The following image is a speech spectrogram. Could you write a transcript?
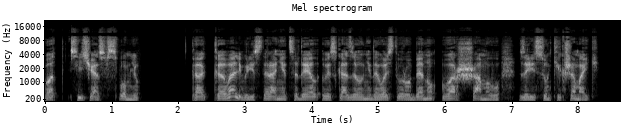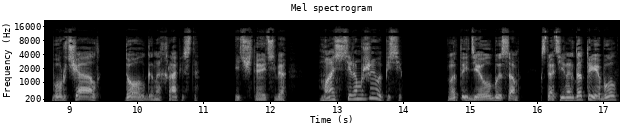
Вот сейчас вспомнил. Как Коваль в ресторане ЦДЛ высказывал недовольство Рубену Варшамову за рисунки к шамайке. Бурчал, долго, нахраписто, ведь считает себя мастером живописи. Вот и делал бы сам. Кстати, иногда требовал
